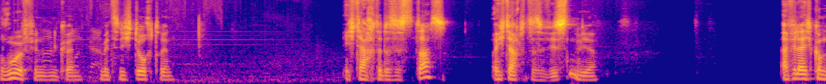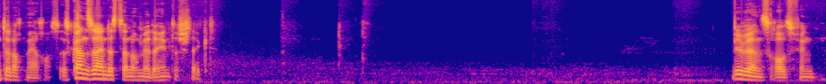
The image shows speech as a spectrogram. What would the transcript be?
Ruhe finden können, damit sie nicht durchdrehen. Ich dachte, das ist das. Ich dachte, das wissen wir. Ah, vielleicht kommt da noch mehr raus. Es kann sein, dass da noch mehr dahinter steckt. Wir werden es rausfinden.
